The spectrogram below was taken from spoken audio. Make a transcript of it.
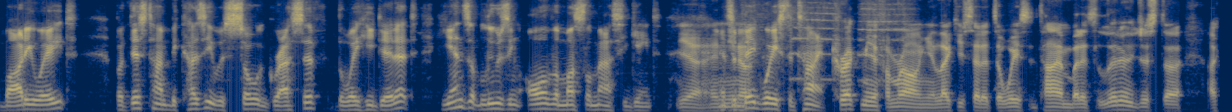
body weight. But this time, because he was so aggressive, the way he did it, he ends up losing all the muscle mass he gained. Yeah, and it's a know, big waste of time. correct me if I'm wrong. Know, like you said, it's a waste of time, but it's literally just a, a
